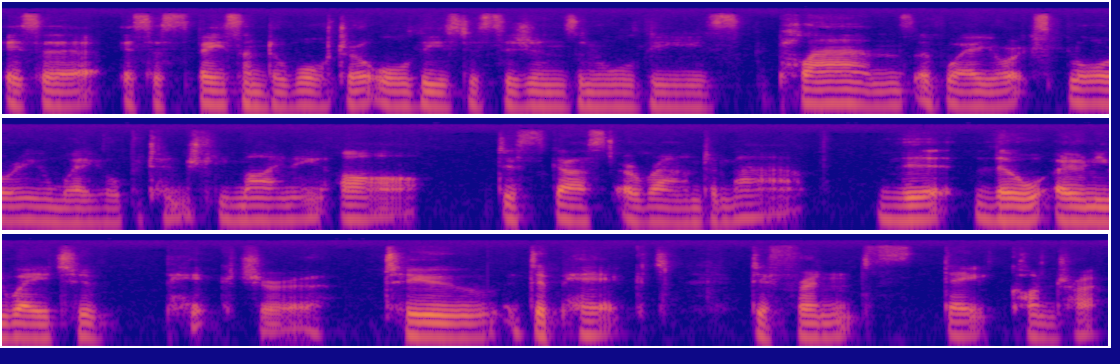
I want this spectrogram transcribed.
it's a it's a space underwater all these decisions and all these plans of where you're exploring and where you're potentially mining are discussed around a map. The the only way to picture to depict different state contract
